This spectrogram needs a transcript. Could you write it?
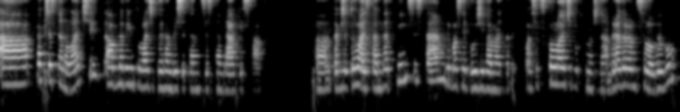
a pak přestanu léčit a obnovím tu léčbu jenom, když se ten systém vrátí. Uh, takže tohle je standardní systém, kdy vlastně používáme tady klasickou léčbu, kterou znamená Bradron celou dobu.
